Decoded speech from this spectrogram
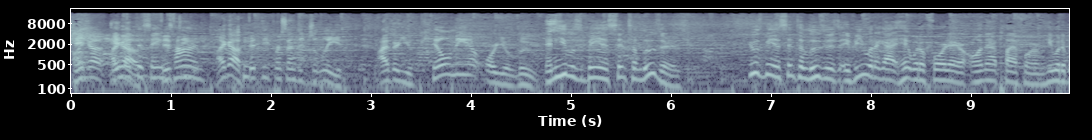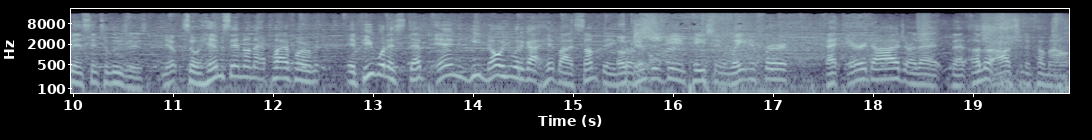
I and, got, I got at the same 50 time, I got 50 percentage lead. Either you kill me or you lose. and he was being sent to losers. He was being sent to losers. If he would have got hit with a forward air on that platform, he would have been sent to losers. Yep. So him sitting on that platform, if he would have stepped in, he know he would have got hit by something. Okay. So him just being patient, waiting for that air dodge or that that other option to come out.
